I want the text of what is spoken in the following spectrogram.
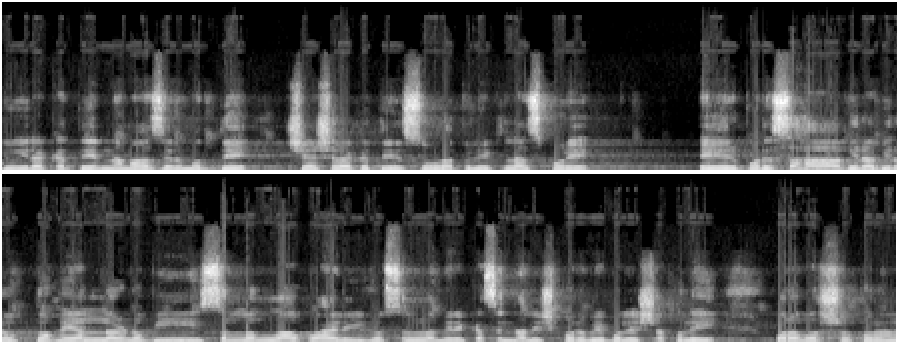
দুই রাকাতের নামাজের মধ্যে শেষ রাকাতে সৌরাতুল ইখলাস পড়ে। এরপরে সাহাবিরা বিরক্ত হয়ে আল্লাহর নবী সাল্লাল্লাহু আলাইহি ওয়াসাল্লামের কাছে নালিশ করবে বলে সকলেই পরামর্শ করল।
